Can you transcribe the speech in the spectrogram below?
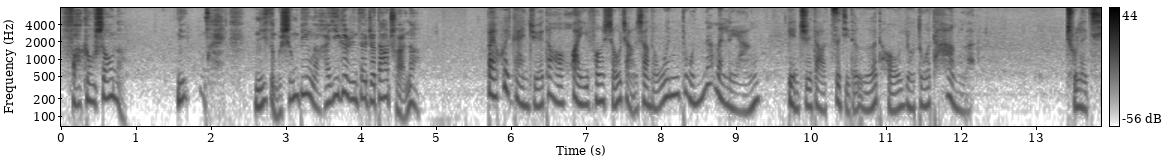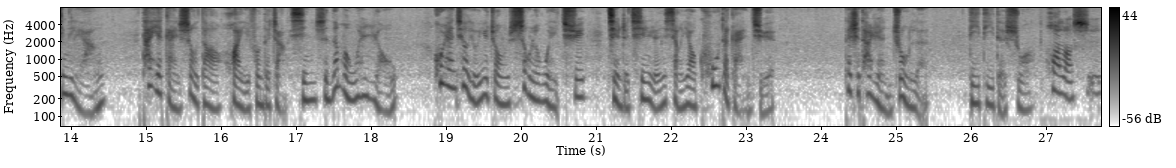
发高烧呢。你，你怎么生病了？还一个人在这搭船呢？百惠感觉到华一峰手掌上的温度那么凉，便知道自己的额头有多烫了。除了清凉，他也感受到华一峰的掌心是那么温柔，忽然就有一种受了委屈、见着亲人想要哭的感觉。但是他忍住了，低低的说：“华老师，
